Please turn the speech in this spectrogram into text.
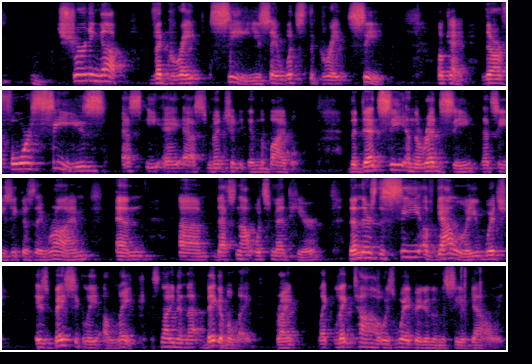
churning up the great sea. You say, what's the great sea? Okay. There are four seas, S E A S, mentioned in the Bible the Dead Sea and the Red Sea. That's easy because they rhyme. And um, that's not what's meant here. Then there's the Sea of Galilee, which is basically a lake. It's not even that big of a lake, right? Like Lake Tahoe is way bigger than the Sea of Galilee.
